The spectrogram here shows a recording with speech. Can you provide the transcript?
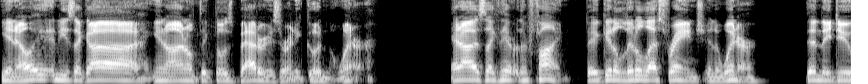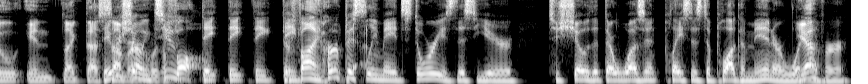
You know, and he's like, ah, you know, I don't think those batteries are any good in the winter. And I was like, they're they're fine. They get a little less range in the winter than they do in like the They summer were showing or the too. fall. They they they They're they fine, purposely made stories this year to show that there wasn't places to plug them in or whatever.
